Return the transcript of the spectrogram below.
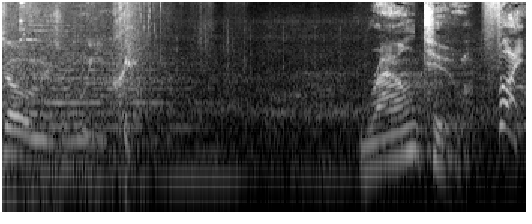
Soul is weak. Round two, fight!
